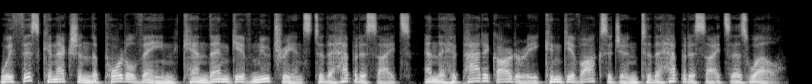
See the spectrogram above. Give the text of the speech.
With this connection the portal vein can then give nutrients to the hepatocytes and the hepatic artery can give oxygen to the hepatocytes as well.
